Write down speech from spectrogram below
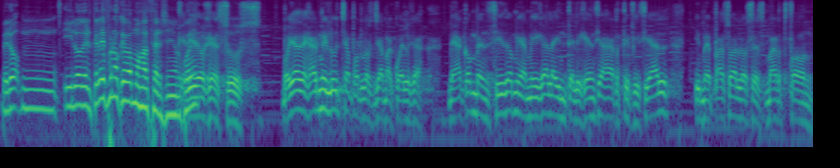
pero mm, ¿y lo del teléfono qué vamos a hacer, señor juez? Querido Jesús, voy a dejar mi lucha por los llamacuelga. Me ha convencido mi amiga la inteligencia artificial y me paso a los smartphones.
